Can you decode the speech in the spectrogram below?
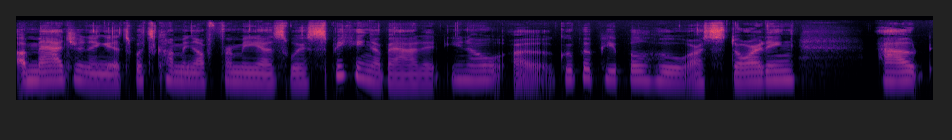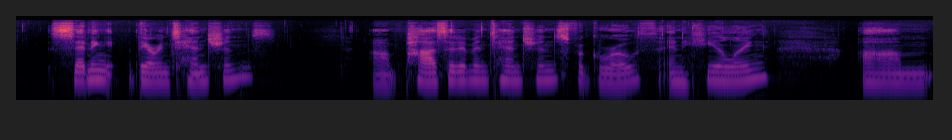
imagining it. it's what's coming up for me as we're speaking about it. You know, a group of people who are starting out setting their intentions, um, positive intentions for growth and healing, um,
